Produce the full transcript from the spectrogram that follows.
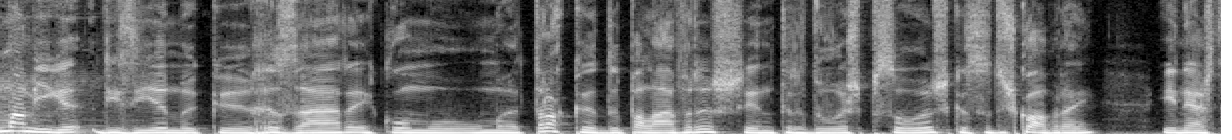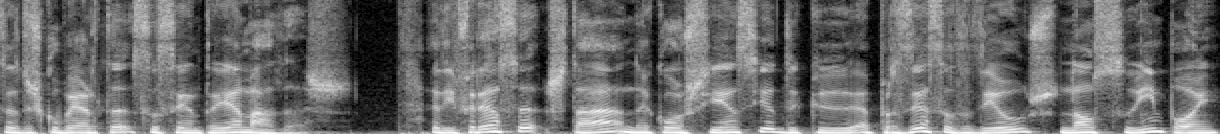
Uma amiga dizia-me que rezar é como uma troca de palavras entre duas pessoas que se descobrem e nesta descoberta se sentem amadas. A diferença está na consciência de que a presença de Deus não se impõe,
